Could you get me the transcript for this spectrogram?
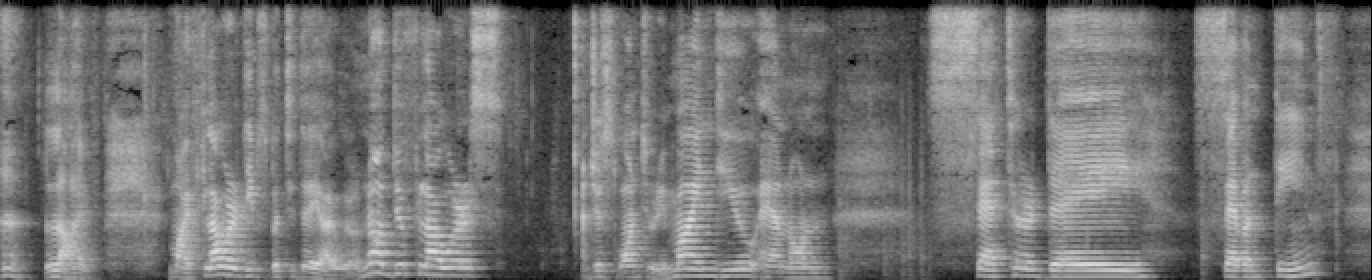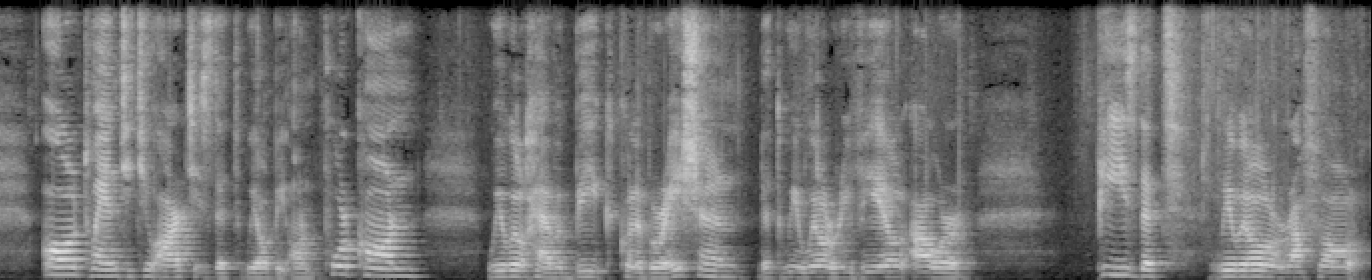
live, my flower dips, but today I will not do flowers. I just want to remind you and on Saturday 17th all 22 artists that will be on PourCon we will have a big collaboration that we will reveal our piece that we will raffle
